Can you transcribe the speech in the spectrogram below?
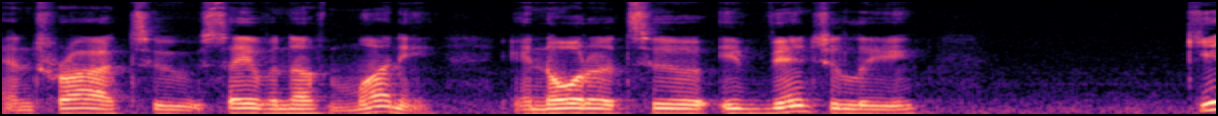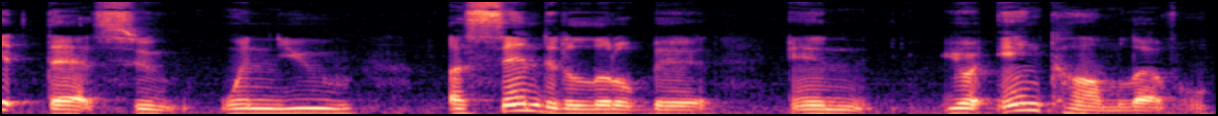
and try to save enough money in order to eventually get that suit when you ascended a little bit in your income level.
